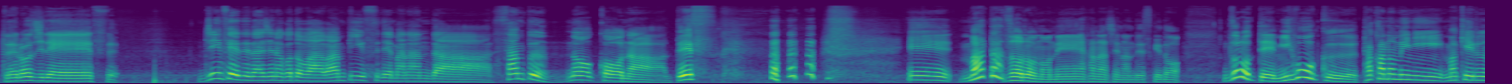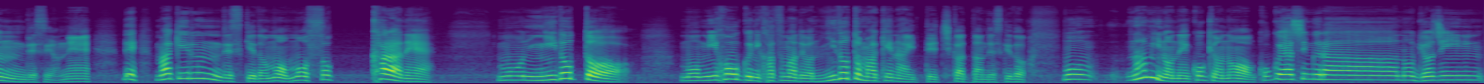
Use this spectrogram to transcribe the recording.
ゼロ時です。人生で大事なことはワンピースで学んだ3分のコーナーです。えー、またゾロのね、話なんですけど、ゾロってミホーク鷹の目に負けるんですよね。で、負けるんですけども、もうそっからね、もう二度と、もうミホークに勝つまでは二度と負けないって誓ったんですけど、もう、ナミのね、故郷のココヤシ村の魚人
